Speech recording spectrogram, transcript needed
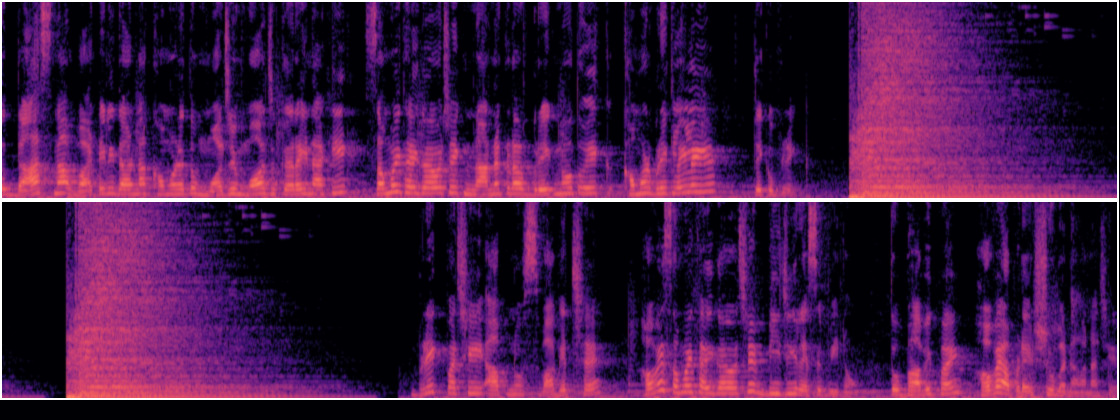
તો દાસના વાટેલી દાળના ખમણે તો મોજે મોજ કરાઈ નાખી. સમય થઈ ગયો છે એક નાનકડા બ્રેકનો તો એક ખમણ બ્રેક લઈ લઈએ. ટેક અ બ્રેક બ્રેક પછી આપનું સ્વાગત છે. હવે સમય થઈ ગયો છે બીજી રેસિપીનો. તો ભાવિકભાઈ હવે આપણે શું બનાવવાના છે?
